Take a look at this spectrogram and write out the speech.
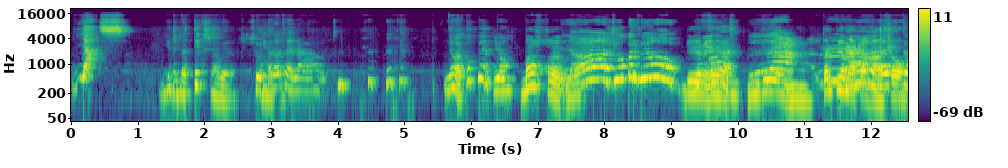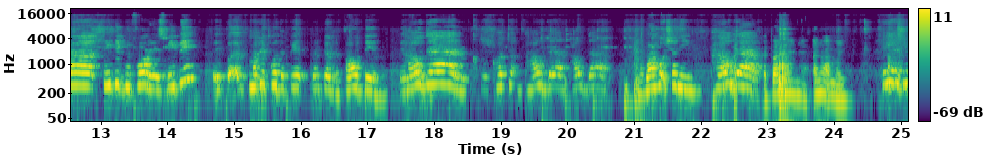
Yes. You did not take shower. So He's hot. not allowed. No, ako perfume. Bakit? La, siya perfume. Dear eh. Hindi. Perfume na pangaso. Like uh, she did before his baby. Mother po the perfume, the powder. Powder. Powder, powder. Nabaho siya ni. Powder. Eh, paano na? Anong amoy? Kaya siya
